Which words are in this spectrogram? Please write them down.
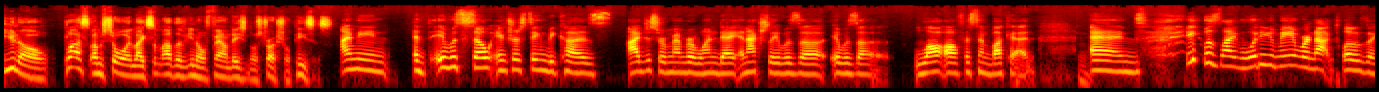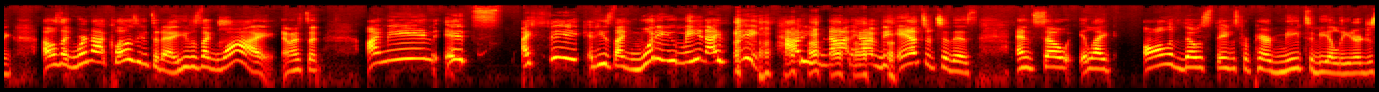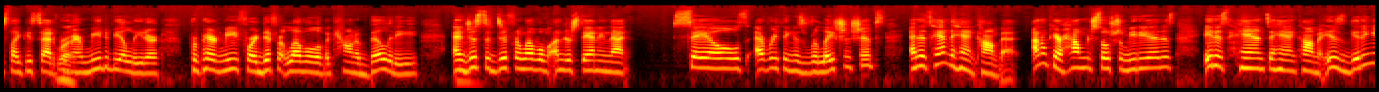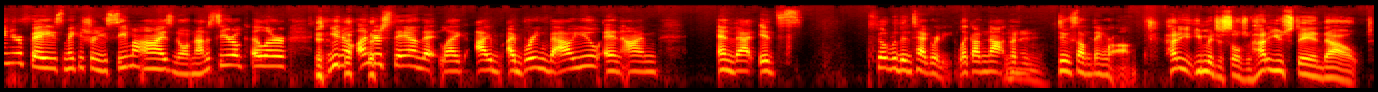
you know, plus I'm sure like some other, you know, foundational structural pieces. I mean, it, was so interesting because I just remember one day, and actually, it was a it was a law office in Buckhead, hmm. and he was like, "What do you mean we're not closing?" I was like, "We're not closing today." He was like, "Why?" And I said, "I mean, it's." I think. And he's like, What do you mean I think? How do you not have the answer to this? And so, like, all of those things prepared me to be a leader, just like you said, Right. prepared me to be a leader, prepared me for a different level of accountability and mm-hmm. just a different level of understanding that sales, everything is relationships and it's hand to hand combat. I don't care how much social media it is, it is hand to hand combat. It is getting in your face, making sure you see my eyes. No, I'm not a serial killer. You know, understand that like I, I bring value and I'm, and that it's filled with integrity. Like I'm not going to mm-hmm. do something wrong. How do you, you mentioned social, how do you stand out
